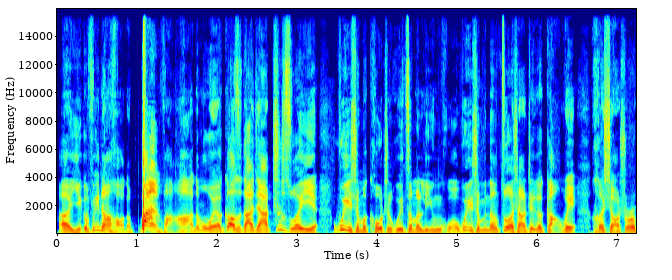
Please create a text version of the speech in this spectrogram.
呃一个非常好的办法啊。那么我要告诉大家，之所以为什么口齿会这么灵活，为什么能坐上这个岗位，和小时候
